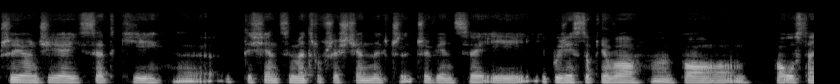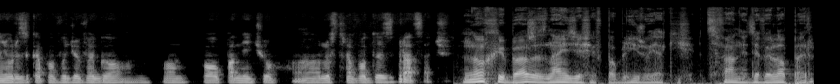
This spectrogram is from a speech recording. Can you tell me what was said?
przyjąć jej setki e, tysięcy metrów sześciennych czy, czy więcej i, i później stopniowo e, po, po ustaniu ryzyka powodziowego, po, po opadnięciu e, lustra wody zwracać. No chyba, że znajdzie się w pobliżu jakiś cwany deweloper,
